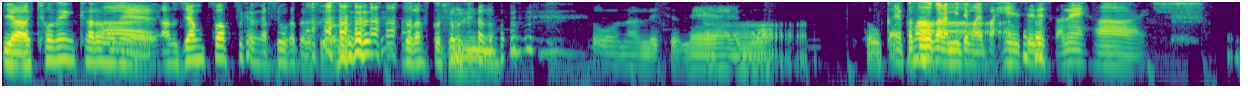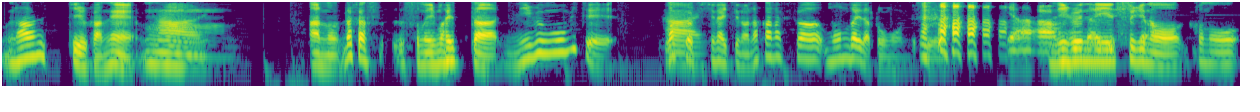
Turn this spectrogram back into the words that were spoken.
いや、去年からのはいね、あの、ジャンプアップ感がすごかったですよ。ドラフト評価の。そうなんですよね。そうか、やっぱ外から見てもやっぱ編成ですかね。はい。なんていうかね、うん。はあの、だから、そその今言った二軍を見て、ワクワクしないっていうのはなかなか問題だと思うんですよ。いやー二軍に次のこ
